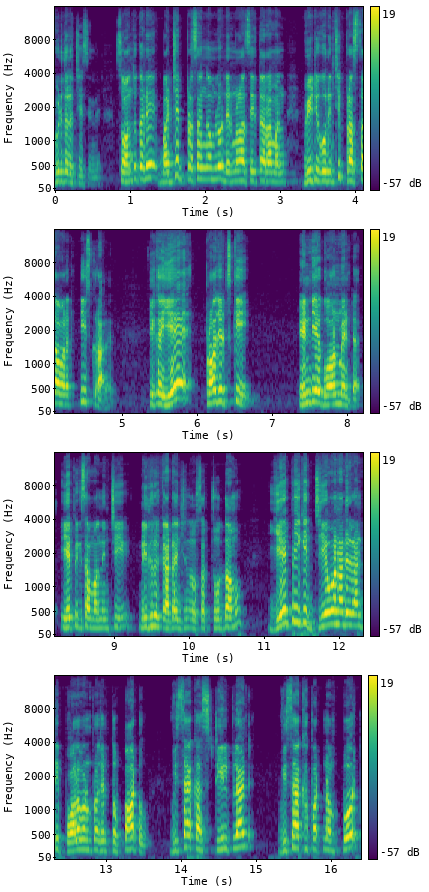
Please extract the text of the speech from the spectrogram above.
విడుదల చేసింది. సో అందుకనే బడ్జెట్ ప్రసంగంలో నిర్మలా సీతారామన్ వీటి గురించి ప్రస్తావనకి తీసుకురాలేదు. ఇక ఏ ప్రాజెక్ట్స్కి ఎన్డీఏ గవర్నమెంట్ ఏపీకి సంబంధించి నిధులు కేటాయించిందో ఒకసారి చూద్దాము. ఏపీకి జీవనాడి లాంటి పోలవరం ప్రాజెక్టుతో పాటు Visakha steel plant Visakhapatnam port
